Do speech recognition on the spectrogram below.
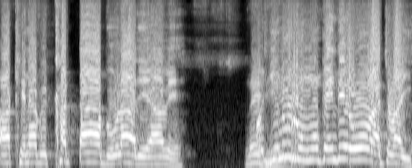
ਆਖੇ ਨਾ ਕੋਈ ਖੱਟਾ ਬੋਲਾ ਜੇ ਆ ਵੇ। ਉਹ ਨਹੀਂ ਠੀਕ। ਜਿਹਨੂੰ ਰੂੰ ਕਹਿੰਦੇ ਉਹ ਆ ਚਵਾਈ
